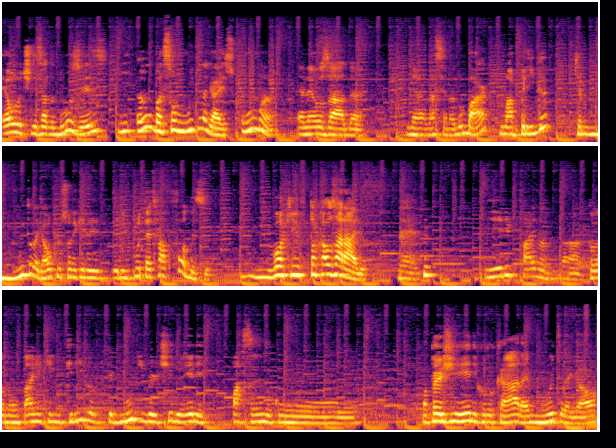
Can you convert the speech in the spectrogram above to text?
É utilizada duas vezes e ambas são muito legais. Uma, ela é usada na, na, cena do bar, numa briga, que é muito legal, que o Sonic ele, ele emputece e fala, foda-se, vou aqui tocar o zaralho. É. e ele faz a, a, toda a montagem que é incrível, que é muito divertido ele passando com o papel higiênico do cara, é muito legal.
